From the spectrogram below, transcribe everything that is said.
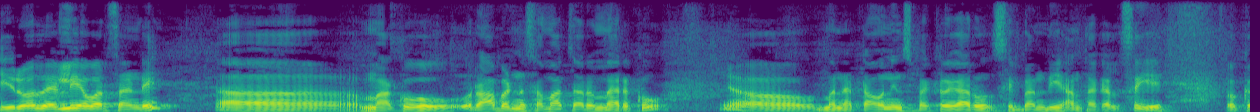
ఈరోజు ఎర్లీ అవర్స్ అండి. మాకు రాబడిన సమాచారం మేరకు మన టౌన్ ఇన్స్పెక్టర్ గారు సిబ్బంది అంతా కలిసి ఒక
